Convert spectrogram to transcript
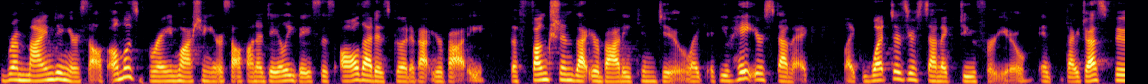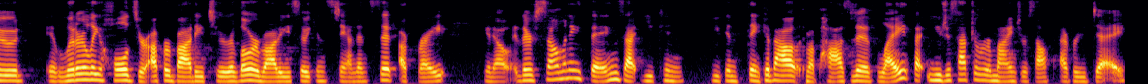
reminding yourself, almost brainwashing yourself on a daily basis, all that is good about your body, the functions that your body can do. Like, if you hate your stomach, like, what does your stomach do for you? It digests food, it literally holds your upper body to your lower body so you can stand and sit upright. You know there's so many things that you can you can think about from a positive light that you just have to remind yourself every day.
